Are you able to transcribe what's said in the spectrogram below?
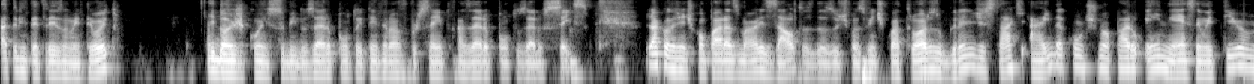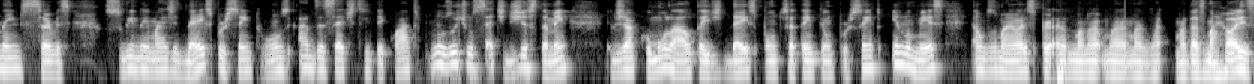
a 33,98%. E Dogecoin subindo 0,89% a 0,06%. Já quando a gente compara as maiores altas das últimas 24 horas, o grande destaque ainda continua para o ENS, né, o Ethereum Name Service, subindo em mais de 10%, 11 a 17,34. Nos últimos 7 dias também, ele já acumula alta aí de 10,71% e no mês é um dos maiores, uma, uma, uma, uma, das maiores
